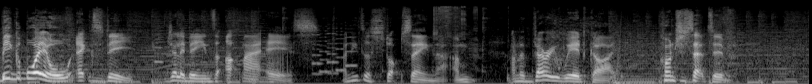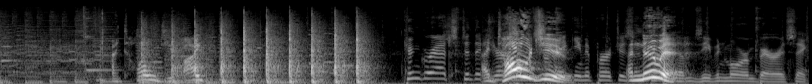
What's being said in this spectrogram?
Big Boy XD. Jelly beans up my ass. I need to stop saying that. I'm I'm a very weird guy. Contraceptive. I told you. I Congrats to the I told you! making the purchase I knew it! Even more embarrassing.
